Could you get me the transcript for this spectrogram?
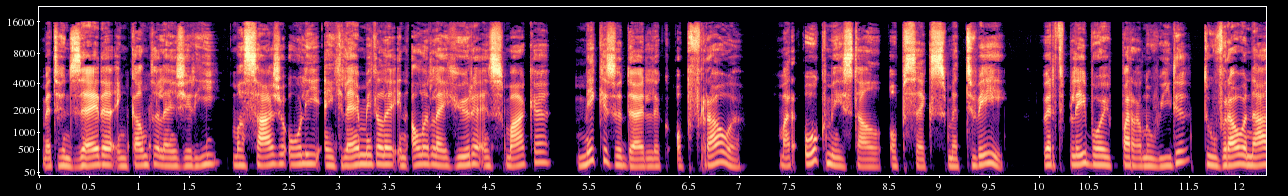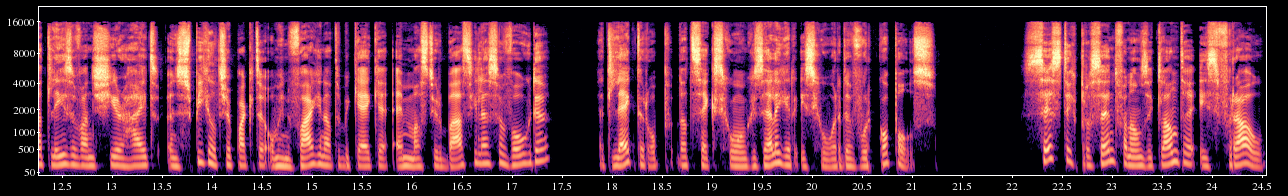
Met hun zijde en kanten lingerie, massageolie en glijmiddelen in allerlei geuren en smaken mikken ze duidelijk op vrouwen. Maar ook meestal op seks met twee. Werd Playboy paranoïde toen vrouwen na het lezen van Sheer Hyde een spiegeltje pakten om hun vagina te bekijken en masturbatielessen volgden? Het lijkt erop dat seks gewoon gezelliger is geworden voor koppels. 60% van onze klanten is vrouw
